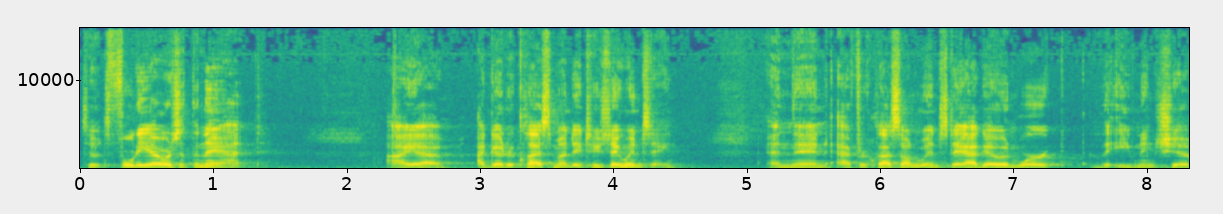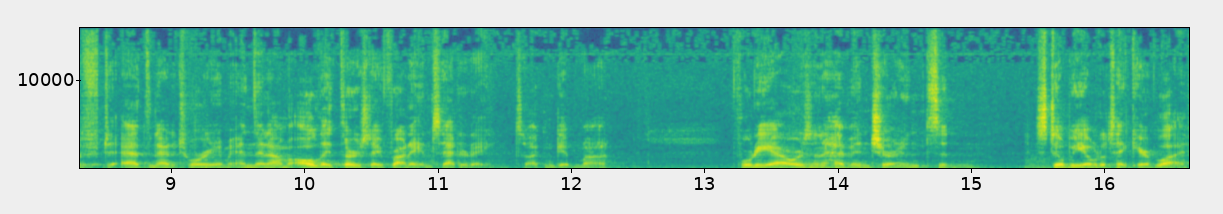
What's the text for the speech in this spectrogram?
So it's 40 hours at the Nat. I, uh, I go to class Monday, Tuesday, Wednesday. And then after class on Wednesday, I go and work the evening shift at the natatorium. And then I'm all day Thursday, Friday, and Saturday. So I can get my 40 hours and have insurance and still be able to take care of life.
